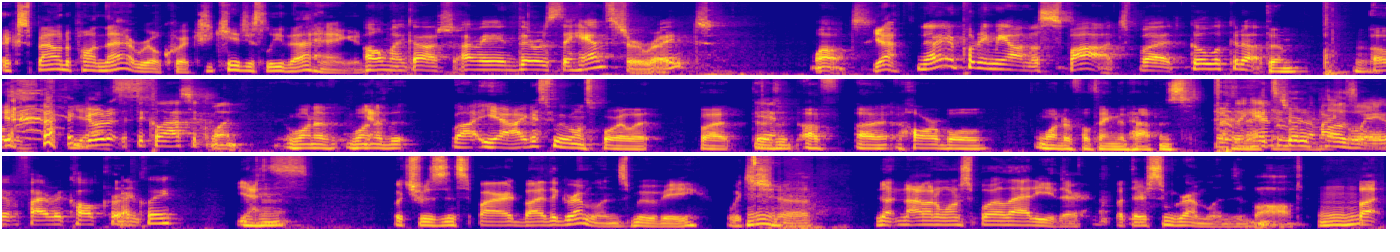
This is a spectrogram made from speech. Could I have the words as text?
expound upon that real quick. You can't just leave that hanging. Oh my gosh! I mean, there was the hamster, right? Well, Yeah. Now you're putting me on the spot, but go look it up. Them- oh, Go to- it's a classic one. one of one of the. Well, yeah, I guess we won't spoil it, but there's Yeah. a, a, a horrible, wonderful thing that happens. There's a hamster in a little puzzle. if I recall correctly. Yes, which was inspired by the Gremlins movie. Which uh, no, no, I don't want to spoil that either. But there's some Gremlins involved. But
